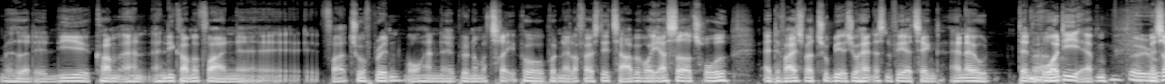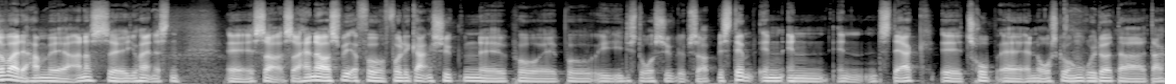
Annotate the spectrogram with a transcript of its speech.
hvad hedder det, lige kom, han, han lige kommet fra en øh, fra Tour of Britain, hvor han øh, blev nummer tre på, på den allerførste etape, hvor jeg sad og troede, at det faktisk var Tobias Johannesen, for jeg tænkte, han er jo den ja. hurtige af dem. Men så var det ham med Anders øh, Johannesen. Øh, så, så han er også ved at få, få lidt gang i cyklen øh, på, øh, på, i, i de store cykelløb. Så bestemt en, en, en stærk øh, trup af, af norske unge rytter, der, der,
